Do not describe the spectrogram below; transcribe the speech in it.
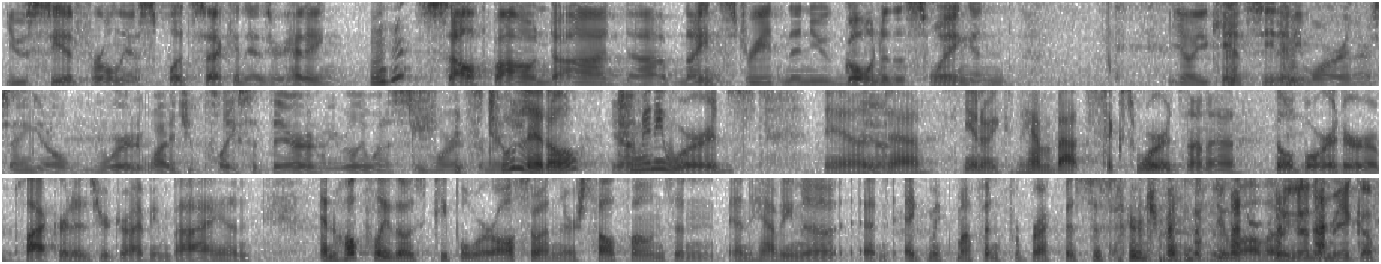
you see it for only a split second as you're heading southbound on uh, 9th Street, and then you go into the swing and you know, you can't see it anymore, and they're saying, you know, where, why did you place it there? And we really want to see more it's information. too little, Yeah. too many words. And, Yeah. uh, you know, you can have about six words on a billboard or a placard as you're driving by. And, and hopefully those people were also on their cell phones and, and having a, an Egg McMuffin for breakfast as they're trying to do all those Putting on their things. makeup.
